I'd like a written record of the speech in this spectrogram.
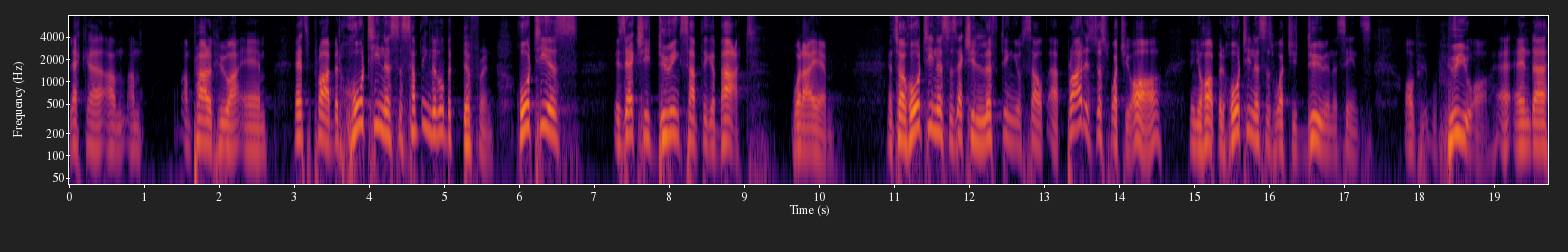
lekker, I'm, I'm, I'm proud of who I am. That's pride. But haughtiness is something a little bit different. Haughty is, is actually doing something about what I am. And so haughtiness is actually lifting yourself up. Pride is just what you are in your heart, but haughtiness is what you do in a sense of who you are. And uh,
